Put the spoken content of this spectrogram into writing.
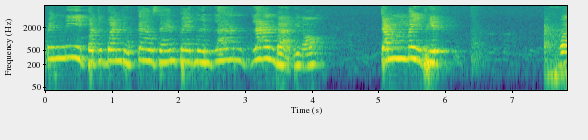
เป็นหนี้ปัจจุบันอยู่9 8 0 0 0 0ล้านล้านบาทพี่น้องจำไม่ผิด ว่า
